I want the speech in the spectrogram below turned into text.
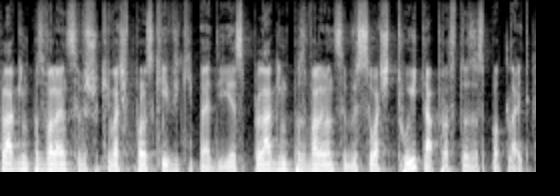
plugin pozwalający wyszukiwać w polskiej Wikipedii, jest plugin pozwalający wysyłać tweeta prosto ze Spotlight,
